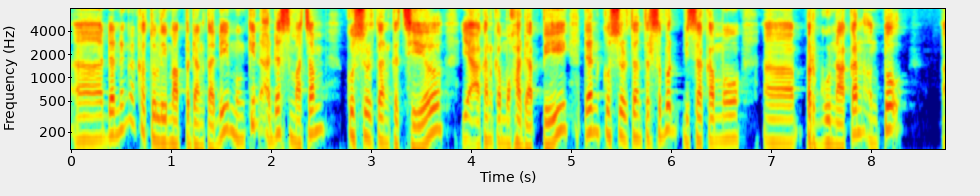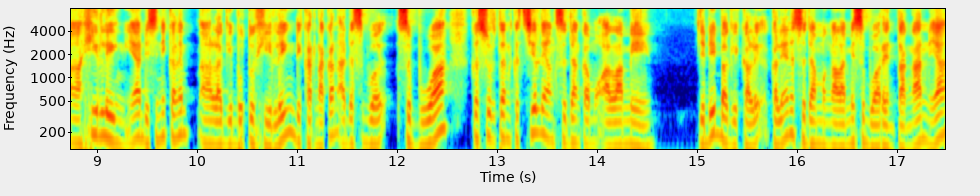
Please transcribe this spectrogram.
Uh, dan dengan kartu lima pedang tadi mungkin ada semacam kesulitan kecil yang akan kamu hadapi dan kesulitan tersebut bisa kamu uh, pergunakan untuk uh, healing ya di sini kalian uh, lagi butuh healing dikarenakan ada sebuah sebuah kesulitan kecil yang sedang kamu alami. Jadi bagi kali, kalian yang sedang mengalami sebuah rintangan ya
